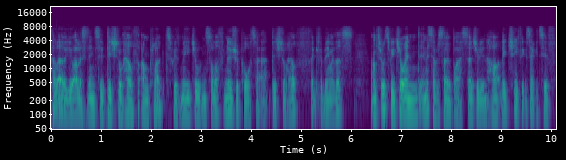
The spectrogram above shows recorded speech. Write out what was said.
Hello, you are listening to Digital Health Unplugged with me, Jordan Sollof, news reporter at Digital Health. Thank you for being with us. I'm thrilled to be joined in this episode by Sir Julian Hartley, Chief Executive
